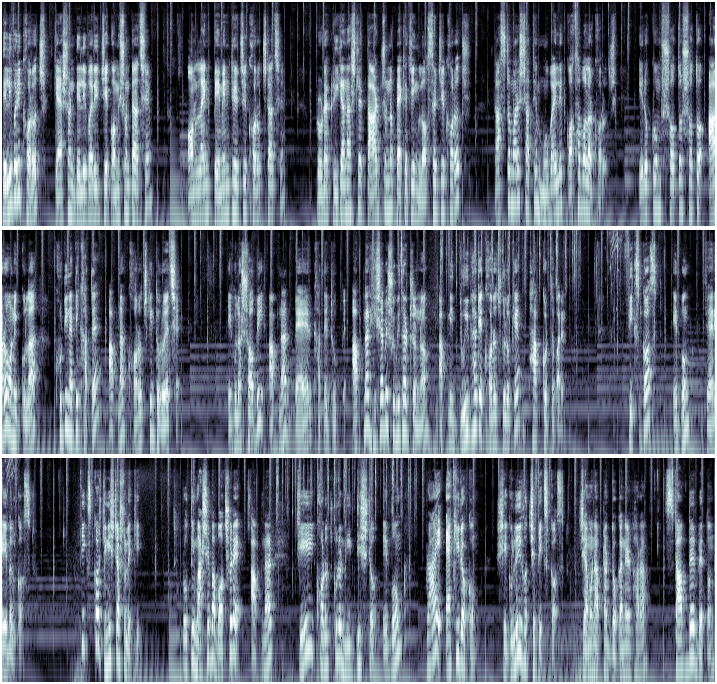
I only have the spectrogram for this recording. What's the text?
ডেলিভারি খরচ ক্যাশ অন ডেলিভারির যে কমিশনটা আছে অনলাইন পেমেন্টের যে খরচটা আছে প্রোডাক্ট রিটার্ন আসলে তার জন্য প্যাকেজিং লসের যে খরচ কাস্টমারের সাথে মোবাইলে কথা বলার খরচ, এরকম শত শত আরও অনেকগুলা খুঁটিনাটি খাতে আপনার খরচ কিন্তু রয়েছে। এগুলা সবই আপনার ব্যয়ের খাতে ঢুকবে। আপনার হিসাবে সুবিধার জন্য আপনি দুই ভাগে খরচগুলোকে ভাগ করতে পারেন। ফিক্সড কস্ট এবং ভ্যারিয়েবল কস্ট। ফিক্সড কস্ট জিনিসটা আসলে কি? প্রতি মাসে বা বছরে আপনার যেই খরচগুলো নির্দিষ্ট এবং প্রায় একই রকম, সেগুলোই হচ্ছে ফিক্সড কস্ট। যেমন আপনার দোকানের ভাড়া, স্টাফদের বেতন,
